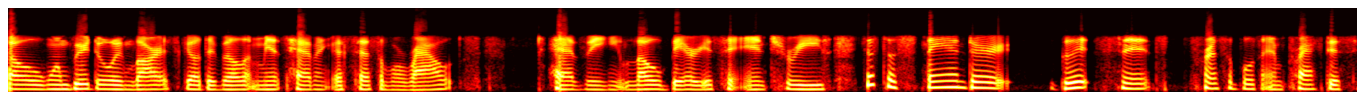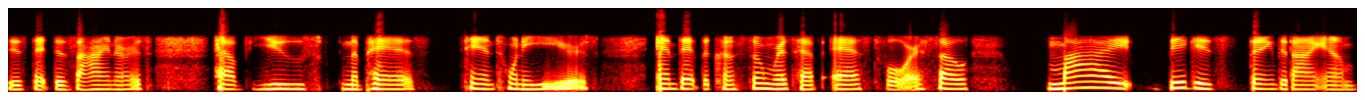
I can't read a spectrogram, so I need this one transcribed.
So when we're doing large scale developments, having accessible routes, having low barriers to entries, just a standard good sense principles and practices that designers have used in the past 10, 20 years and that the consumers have asked for. So, my biggest thing that I am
